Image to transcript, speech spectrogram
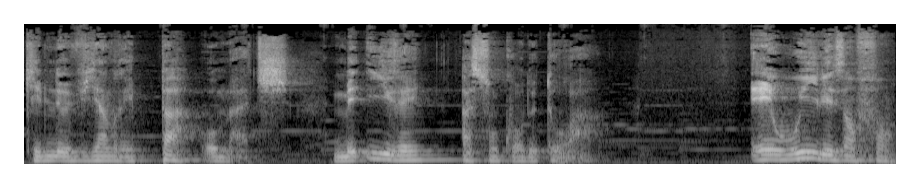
qu'il ne viendrait pas au match, mais irait à son cours de Torah. Et oui les enfants,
